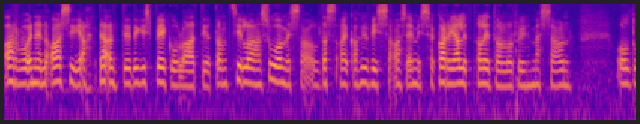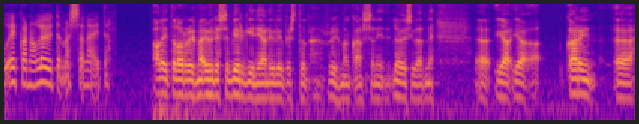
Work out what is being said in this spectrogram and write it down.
arvoinen asia. Tämä on tietenkin spekulaatiota, mutta silloinhan Suomessa oltaisiin aika hyvissä asemissa. Kari Alitalon ryhmässä on oltu ekana löytämässä näitä. Alitalon ryhmä yhdessä Virginian yliopiston ryhmän kanssa niin löysivät ne. Ja, ja Karin äh,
